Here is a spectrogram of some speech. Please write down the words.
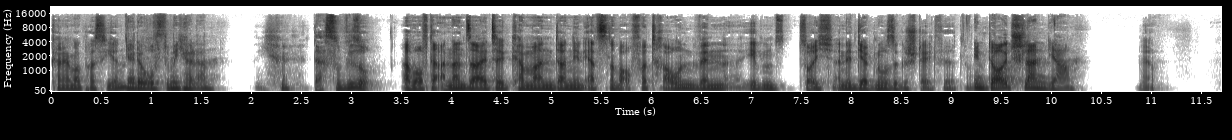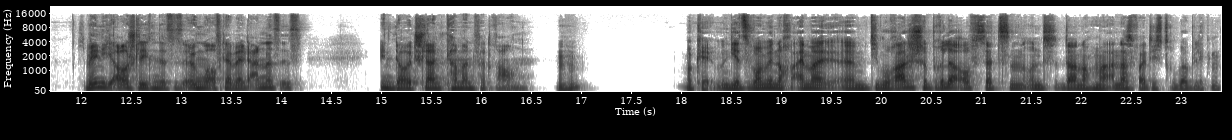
Kann ja mal passieren. Ja, da rufst du mich halt an. Das sowieso. Aber auf der anderen Seite kann man dann den Ärzten aber auch vertrauen, wenn eben solch eine Diagnose gestellt wird. Ne? In Deutschland ja. Ja. Ich will nicht ausschließen, dass es irgendwo auf der Welt anders ist. In Deutschland kann man vertrauen. Mhm. Okay, und jetzt wollen wir noch einmal ähm, die moralische Brille aufsetzen und da nochmal andersweitig drüber blicken.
